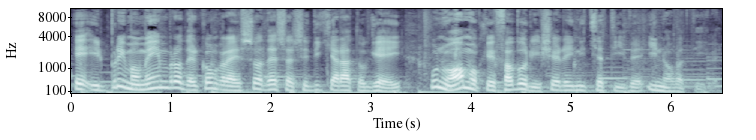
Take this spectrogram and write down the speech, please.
e il primo membro del congresso ad essersi dichiarato gay, un uomo che favorisce le iniziative innovative.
